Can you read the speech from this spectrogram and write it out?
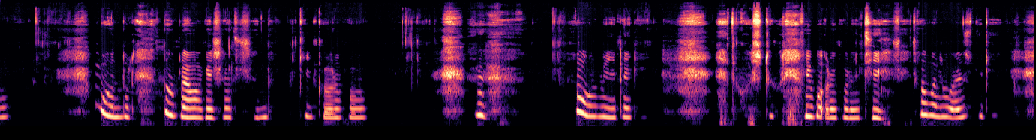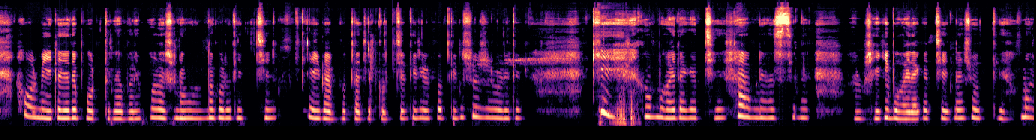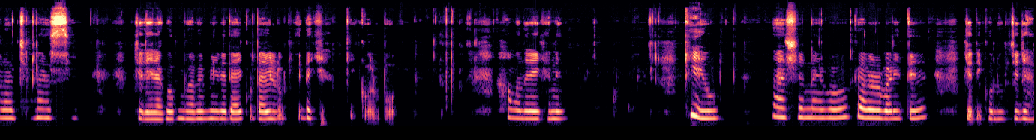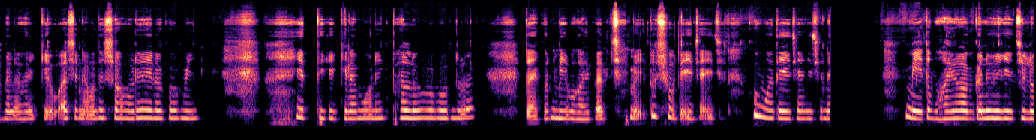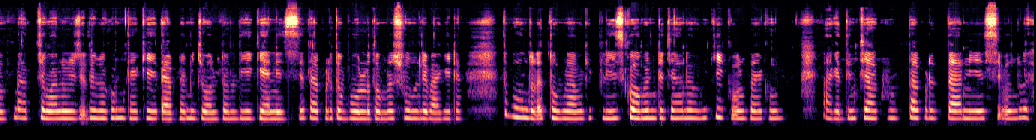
বন্ধুরা, তোমরা আমাকে সাজেশন কী করব? আমার মেয়েটাকে এত কষ্ট করে আমি বড় করেছি সেই ছ মাস বয়স থেকে আমার মেয়েটা যাতে পড়তে না পারে, পড়াশোনা বন্ধ করে দিচ্ছে। এইভাবে অত্যাচার করছে দিনের পর দিন শ্বশুরবাড়িতে। কী এরকম ভয় দেখাচ্ছে, সামনে আসছে না। আর সে কি ভয় দেখাচ্ছে না সত্যি? মারার জন্য আসছে। যদি এরকমভাবে মেরে দেয়, কোথায় লুকিয়ে দেখে কী করব? আমাদের এখানে কেউ আসে না গো কারোর বাড়িতে। যদি কোনো কিছু ঝামেলা হয়, কেউ আসে না আমাদের শহরে এরকমই। এর থেকে গ্রাম অনেক ভালো বন্ধুরা। তো এখন মেয়ে ভয় পাচ্ছে, মেয়ে তো শুতেই চাইছে না, ঘুমাতেই চাইছে না। মেয়ে তো ভয়ে অজ্ঞান হয়ে গেছিল। বাচ্চা মানুষ যদি ওরকম দেখে, তারপরে আমি জল টল দিয়ে জ্ঞান এসছে, তারপরে তো বলল, তোমরা শুনলে বাকিটা। তো বন্ধুরা, তোমরা আমাকে প্লিজ কমেন্টে জানাও, আমি কী করব এখন? আগের দিন চাকু তারপরে তা নিয়ে এসছি বন্ধুরা।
